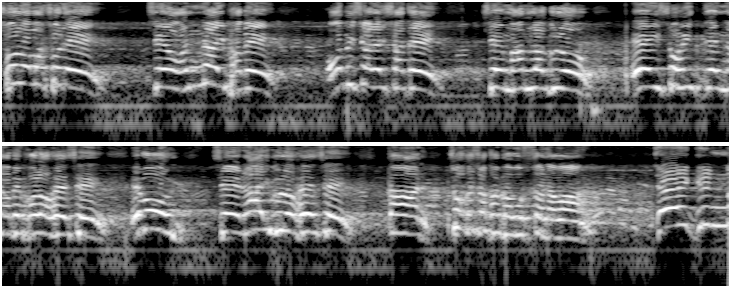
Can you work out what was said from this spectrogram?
ষোলো বছরে যে অন্যায়ভাবে অবিচারের সাথে যে মামলাগুলো এই শহীদদের নামে করা হয়েছে এবং যে রায়গুলো হয়েছে তার যথাযথ ব্যবস্থা নেওয়া যে ঘৃণ্য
